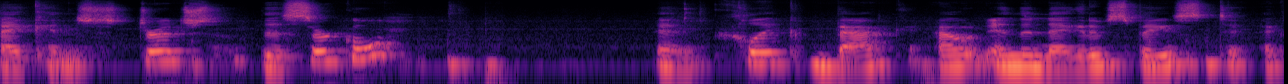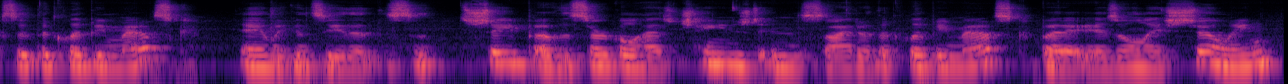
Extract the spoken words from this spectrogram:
I can stretch this circle and click back out in the negative space to exit the clipping mask. And we can see that the shape of the circle has changed inside of the clipping mask, but it is only showing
